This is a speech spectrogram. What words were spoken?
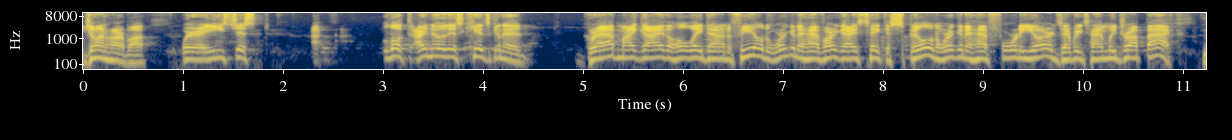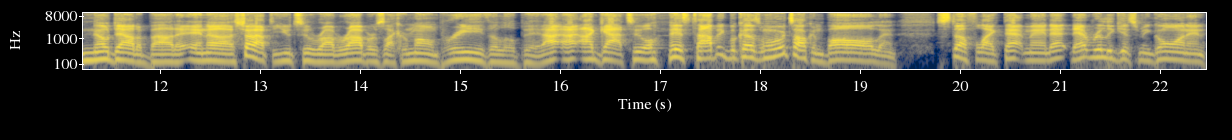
John Harbaugh, where he's just, uh, look, I know this kid's going to grab my guy the whole way down the field, we're going to have our guys take a spill, and we're going to have 40 yards every time we drop back. No doubt about it. And uh shout out to you too, Robert. Robert's like, Ramon, breathe a little bit. I, I I got to on this topic because when we're talking ball and stuff like that, man, that that really gets me going. And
